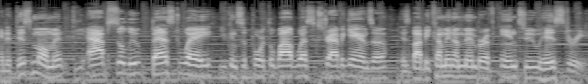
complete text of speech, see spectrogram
And at this moment, the absolute best way you can support the Wild West extravaganza is by becoming a member of Into History.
